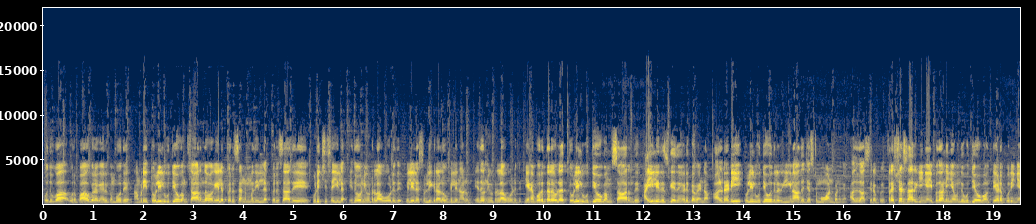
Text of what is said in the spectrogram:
பொதுவா ஒரு பாவகிரகம் இருக்கும்போது நம்முடைய தொழில் உத்தியோகம் சார்ந்த வகையில பெருசா நிம்மதி இல்ல. பெருசா அது குடிச்சு செய்யல. ஏதோ நியூட்ரலா ஓடுது. வெளியில சொல்லிக்கிற அளவுக்கு இல்லைனாலும் ஏதோ நியூட்ரலா ஓடுது. என்னை பொறுத்தளவுல தொழில் உத்தியோகம் சார்ந்து ஹைலி ரிஸ்க் எதுவும் எடுக்க வேண்டாம். ஆல்ரெடி தொழில் உத்தியோகத்தில் இருக்கீங்கன்னா அதை ஜஸ்ட் மூவ் ஆன் பண்ணுங்க. அதுதான் சிறப்பு. ஃப்ரெஷர்ஸா இருக்கீங்க இப்போதான் நீங்க வந்து உத்தியோகம் தேட போறீங்க.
